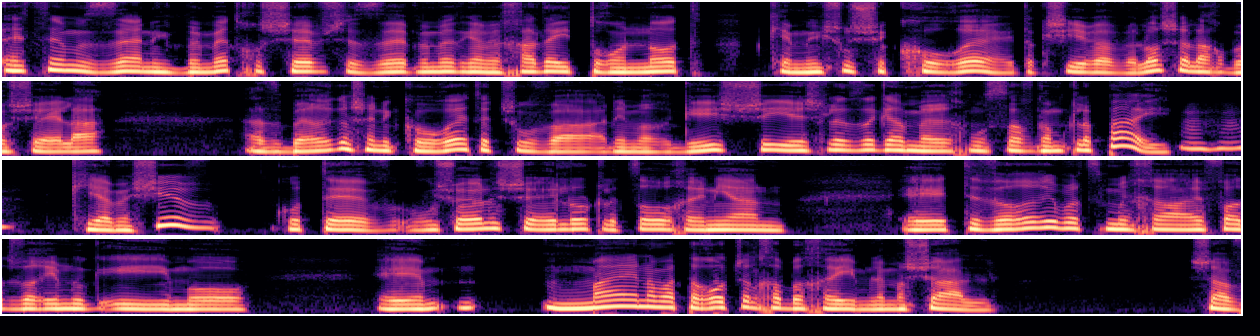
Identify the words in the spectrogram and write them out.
עצם זה, אני באמת חושב שזה באמת גם אחד היתרונות כמישהו שקורא את הקשיבה ולא שלח בו שאלה, אז ברגע שאני קורא את התשובה, אני מרגיש שיש לזה גם ערך מוסף גם כלפיי. כי המשיב כותב, והוא שואל שאלות לצורך העניין, אה, תברר עם עצמך איפה הדברים נוגעים, או אה, מהן המטרות שלך בחיים, למשל. עכשיו,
